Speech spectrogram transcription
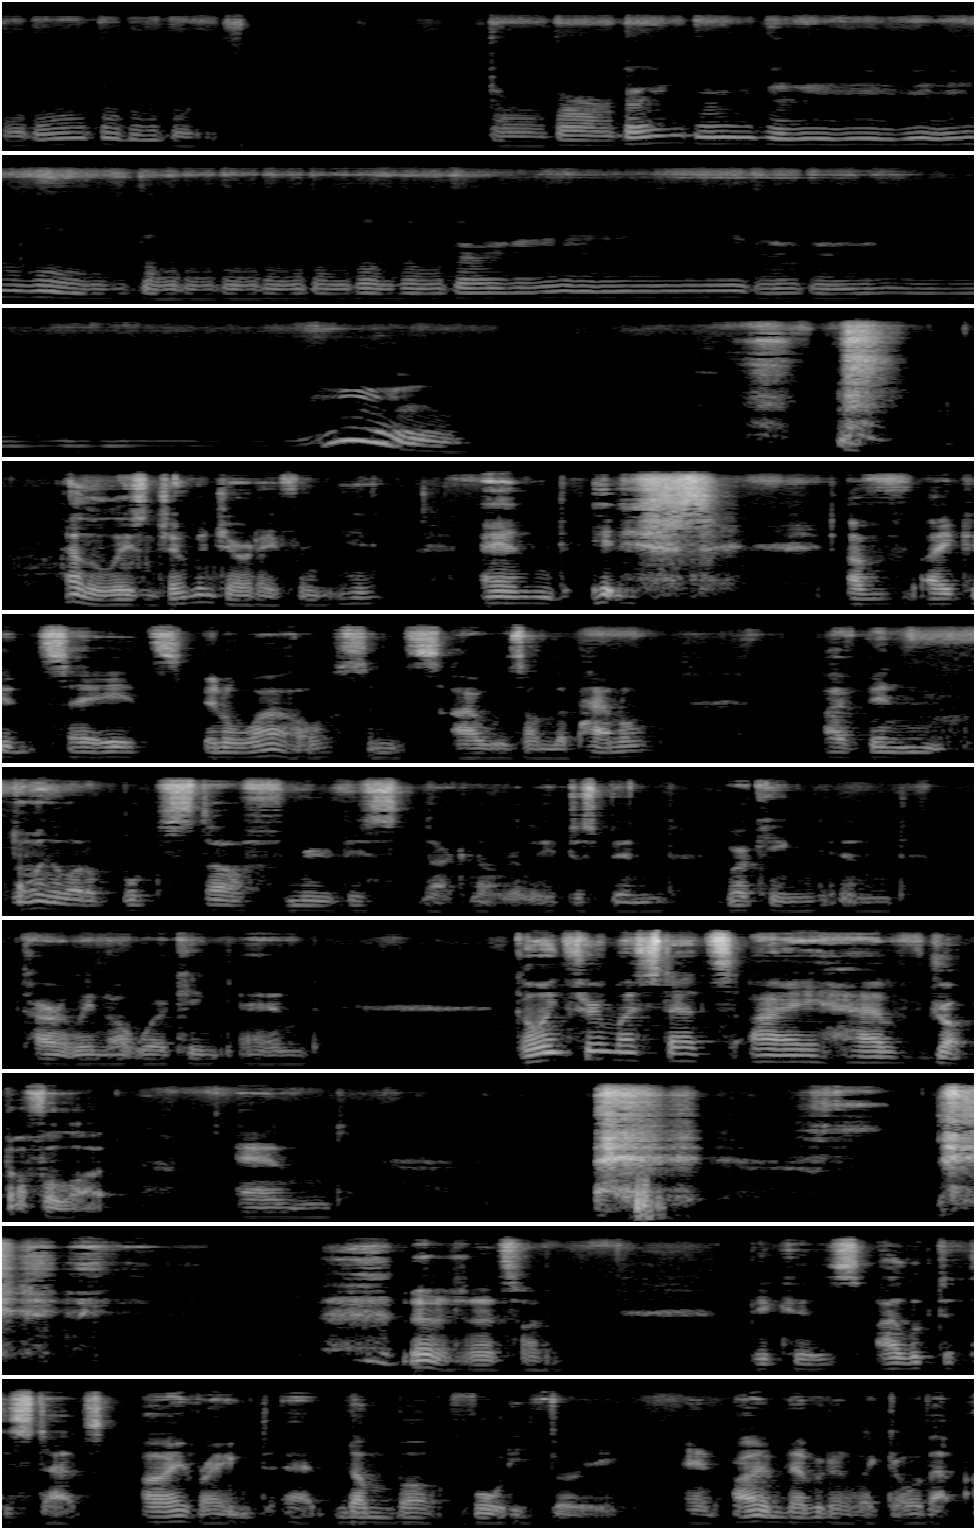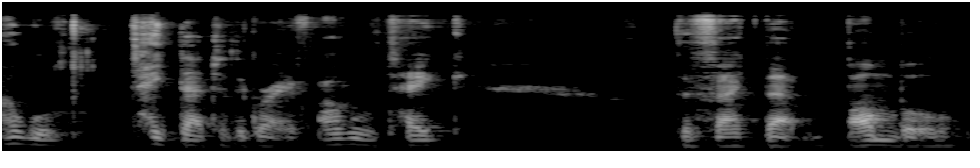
Hello, ladies and gentlemen, Jarrod A. Freeman here, and it is. I've, I could say it's been a while since I was on the panel. I've been doing a lot of book stuff, movies. No, not really. Just been working and currently not working, and going through my stats, I have dropped off a lot, and. no, no, no, it's funny because I looked at the stats. I ranked at number 43, and I am never going to let go of that. I will take that to the grave. I will take the fact that Bumble,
